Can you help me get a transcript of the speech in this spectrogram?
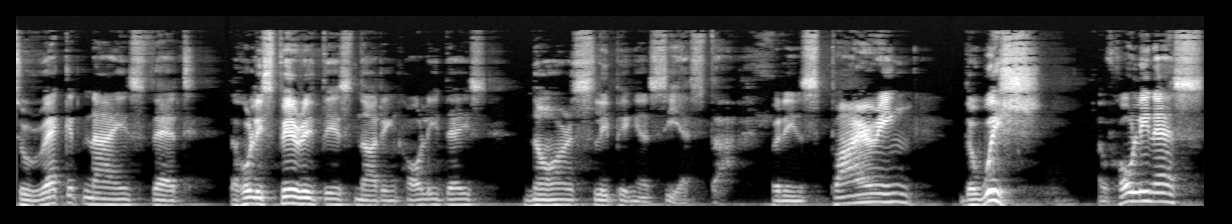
to recognize that the Holy Spirit is not in holidays nor sleeping a siesta, but inspiring the wish of holiness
